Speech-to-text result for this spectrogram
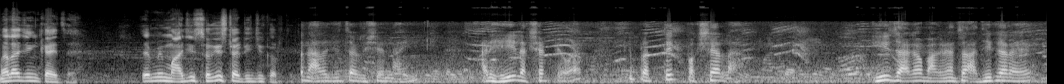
मला जिंकायचं आहे. तर मी माझी सगळी स्ट्रॅटेजी करतो. नाराजीचा विषय नाही. आणि हे लक्षात ठेवा की प्रत्येक पक्षाला ही जागा मागण्याचा अधिकार आहे.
